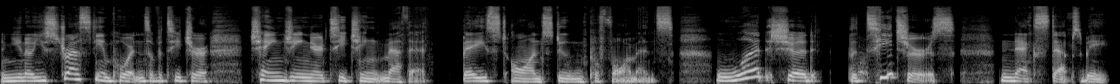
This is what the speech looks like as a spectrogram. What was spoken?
And you know, you stress the importance of a teacher changing their teaching method based on student performance. What should the teacher's next steps be?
